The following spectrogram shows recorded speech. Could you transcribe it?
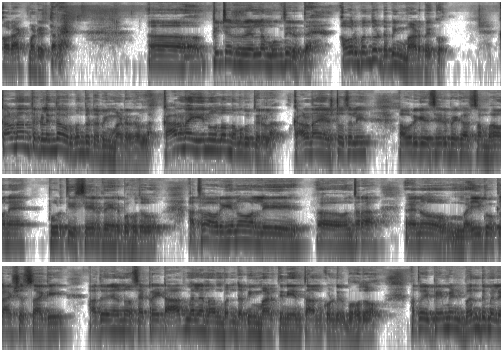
ಅವ್ರು ಆ್ಯಕ್ಟ್ ಮಾಡಿರ್ತಾರೆ. ಪಿಕ್ಚರ್ ಎಲ್ಲ ಮುಗ್ದಿರುತ್ತೆ. ಅವ್ರು ಬಂದು ಡಬ್ಬಿಂಗ್ ಮಾಡಬೇಕು. ಕಾರಣಾಂತರಗಳಿಂದ ಅವ್ರು ಬಂದು ಡಬ್ಬಿಂಗ್ ಮಾಡಿರಲ್ಲ. ಕಾರಣ ಏನು ಅನ್ನೋದು ನಮಗೆ ಗೊತ್ತಿರಲ್ಲ. ಕಾರಣ ಎಷ್ಟೋ ಸಲ ಅವರಿಗೆ ಸೇರಬೇಕಾದ ಸಂಭಾವನೆ ಪೂರ್ತಿ ಸೇರದೇ ಇರಬಹುದು. ಅಥವಾ ಅವ್ರಿಗೇನೋ ಅಲ್ಲಿ ಒಂಥರ ಏನೋ ಈಗೋ ಕ್ಲಾಶಸ್ ಆಗಿ ಅದು ಏನೋ ಸೆಟ್ರೈಟ್ ಆದಮೇಲೆ ನಾನು ಬಂದು ಡಬ್ಬಿಂಗ್ ಮಾಡ್ತೀನಿ ಅಂತ ಅಂದ್ಕೊಂಡಿರಬಹುದು ಅಥವಾ ಈ ಪೇಮೆಂಟ್ ಬಂದ ಮೇಲೆ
